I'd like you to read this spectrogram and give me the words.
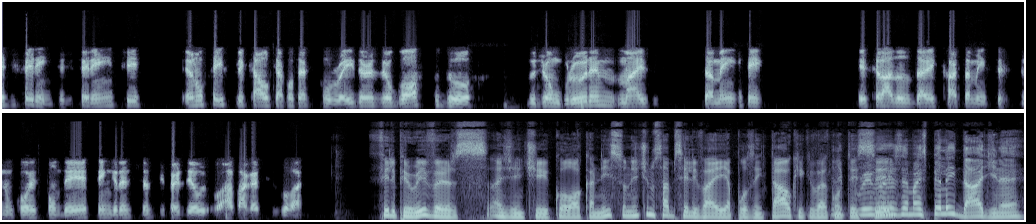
é diferente. É diferente. Eu não sei explicar o que acontece com o Raiders. Eu gosto do, do John Gruden, mas também tem esse lado do Derek Carr também, se não corresponder, tem grande chance de perder a vaga titular. Philip Rivers, a gente coloca nisso, a gente não sabe se ele vai aposentar, o que, que vai Phillip acontecer. Rivers é mais pela idade, né?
